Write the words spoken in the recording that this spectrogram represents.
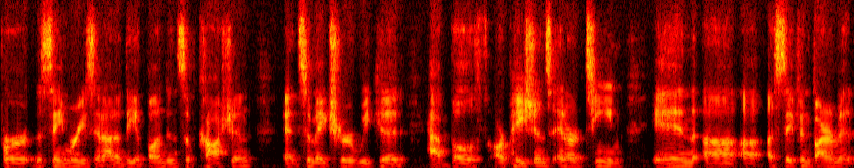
for the same reason, out of the abundance of caution and to make sure we could have both our patients and our team in uh, a safe environment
